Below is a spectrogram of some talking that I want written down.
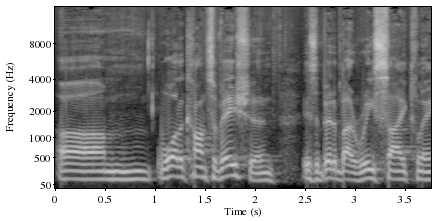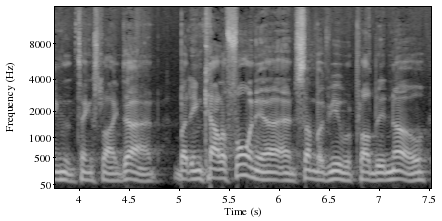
Um, water conservation is a bit about recycling and things like that. But in California, and some of you would probably know,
